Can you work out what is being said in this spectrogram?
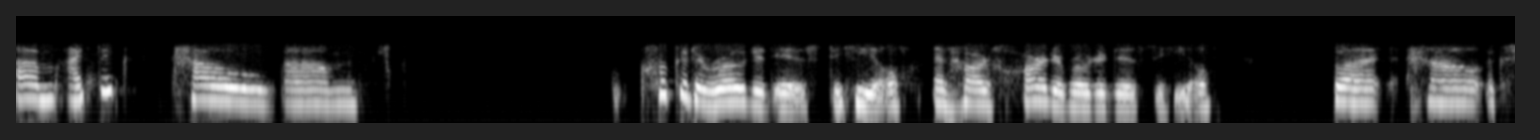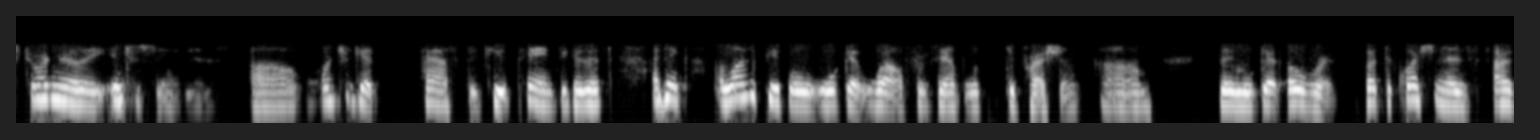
Um, I think how um, crooked a road it is to heal, and how hard a road it is to heal, but how extraordinarily interesting it is uh, once you get past acute pain. Because it's, I think a lot of people will get well. For example, with depression. Um, they will get over it. But the question is, are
